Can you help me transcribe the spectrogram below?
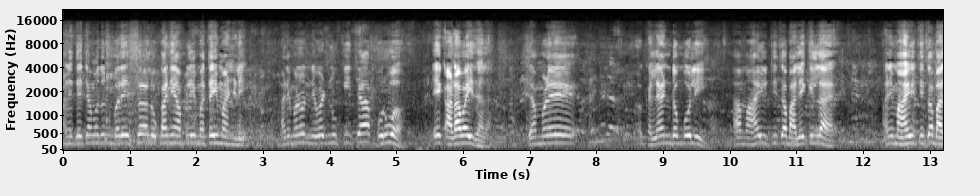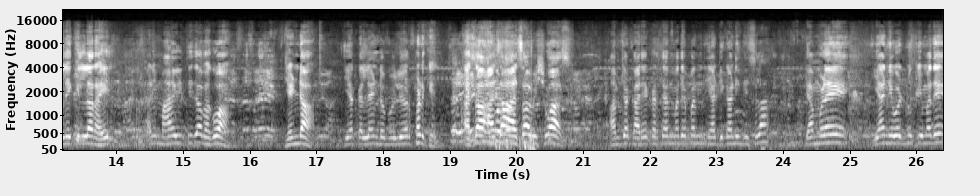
आणि त्याच्यामधून बरेचसं लोकांनी आपली मतंही मांडली. आणि म्हणून निवडणुकीच्या पूर्व एक आढावाही झाला. त्यामुळे कल्याण डोंबोली हा महायुतीचा बालेकिल्ला आहे. आणि महायुतीचा बालेकिल्ला राहील. आणि महायुतीचा भगवा झेंडा या कल्याण डोंबिवलीवर फडकेल. असा असा असा विश्वास आमच्या कार्यकर्त्यांमध्ये पण या ठिकाणी दिसला. त्यामुळे या निवडणुकीमध्ये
